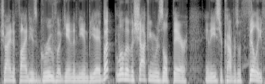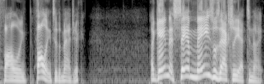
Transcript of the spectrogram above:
trying to find his groove again in the NBA. But a little bit of a shocking result there in the Eastern Conference with Philly following falling to the Magic. A game that Sam Mays was actually at tonight.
